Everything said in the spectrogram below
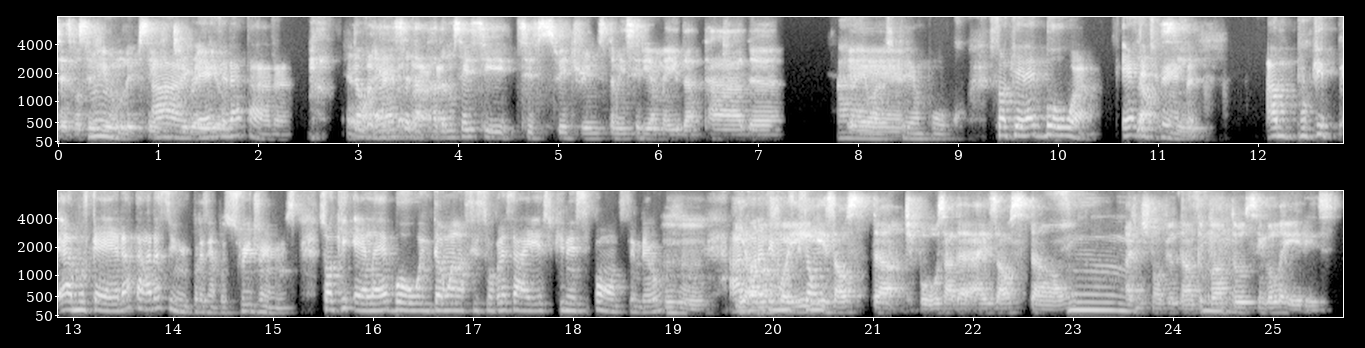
sei se você hum. viu o Lip Sync ah, Radio. essa é datada. Então, essa, essa é datada, não sei se, se Sweet Dreams também seria meio datada. Ah, é... eu acho que é um pouco. Só que ela é boa. Essa é a diferença. A, porque a música é datada, assim, por exemplo, Sweet Dreams. Só que ela é boa, então ela se sobressai acho que nesse ponto, entendeu? Uhum. Agora, e ela não foi são... exaustão, tipo, usada a exaustão. Sim. A gente não viu tanto sim. quanto Single Ladies.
